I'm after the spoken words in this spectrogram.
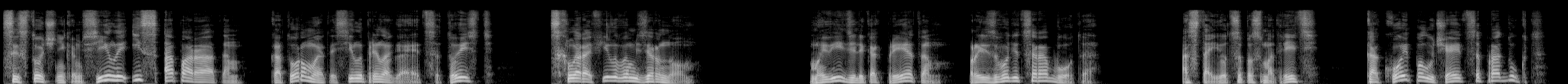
с источником силы и с аппаратом, к которому эта сила прилагается, то есть с хлорофиловым зерном. Мы видели, как при этом производится работа. Остается посмотреть, какой получается продукт.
